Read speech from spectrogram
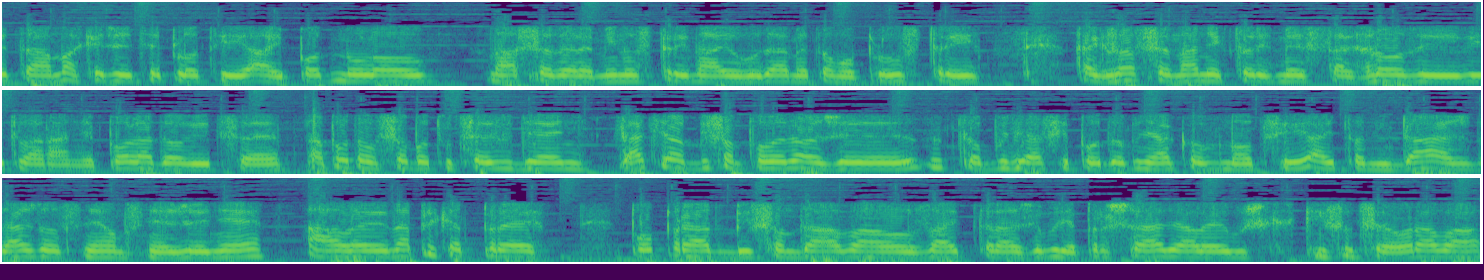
je tam a keďže teploty aj pod nulou, na severe minus 3, na juhu dajme tomu plus 3, tak zase na niektorých miestach hrozí vytváranie poladovice a potom v sobotu cez deň. Zatiaľ by som povedal, že to bude asi podobne ako v noci, aj ten dáž, dáž do snehom sneženie, ale napríklad pre Poprad by som dával zajtra, že bude pršať, ale už Kisuce Orava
